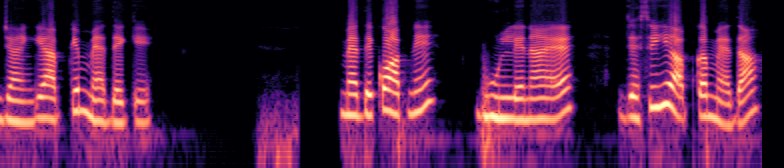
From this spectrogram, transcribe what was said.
जाएँगे आपके मैदे के। मैदे को आपने भून लेना है। जैसे ही आपका मैदा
